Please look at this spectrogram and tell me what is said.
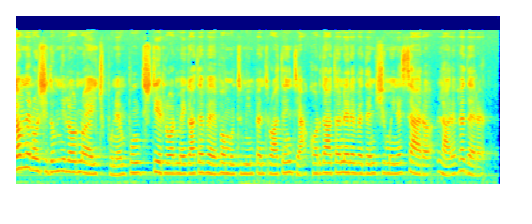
Doamnelor și domnilor, noi aici punem punct știrilor Mega TV. Vă mulțumim pentru atenția acordată, ne revedem și mâine seară. La revedere!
